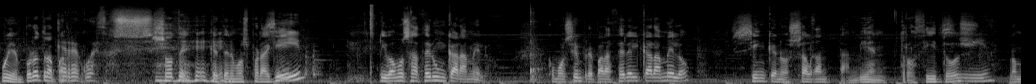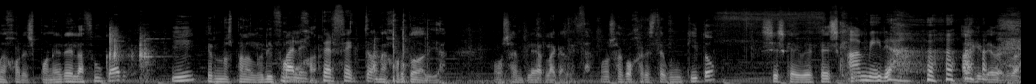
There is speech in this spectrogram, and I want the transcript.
Muy bien, por otra Qué parte. recuerdos. Sote que tenemos por aquí. Y vamos a hacer un caramelo. Como siempre, para hacer el caramelo, sin que nos salgan también trocitos, Sí. lo mejor es poner el azúcar y irnos para el grifo Vale, a mojar. perfecto. Mejor todavía. Vamos a emplear la cabeza. Vamos a coger este winquito. Si es que hay veces que... Ah, mira. Ay, de verdad.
